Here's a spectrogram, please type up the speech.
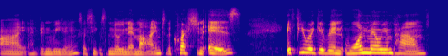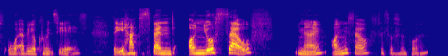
I had been reading, so Secrets of the Millionaire Mind, the question is if you were given one million pounds or whatever your currency is that you had to spend on yourself, you know, on yourself, this is also important,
